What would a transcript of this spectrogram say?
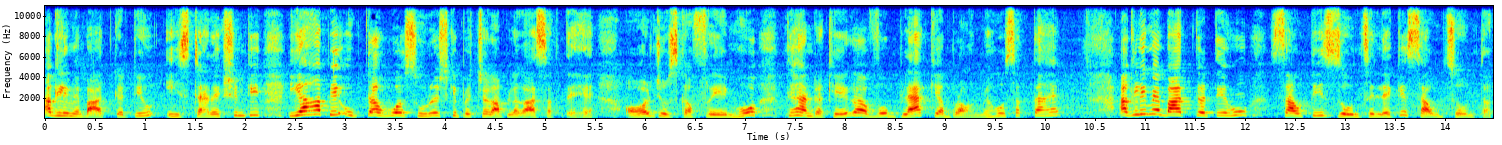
अगली मैं बात करती हूँ ईस्ट डायरेक्शन की। यहाँ पे उगता हुआ सूरज की पिक्चर आप लगा सकते हैं और जो उसका फ्रेम हो, ध्यान रखिएगा, वो ब्लैक या ब्राउन में हो सकता है। अगली मैं बात करती हूँ साउथ ईस्ट जोन से लेके साउथ जोन तक।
